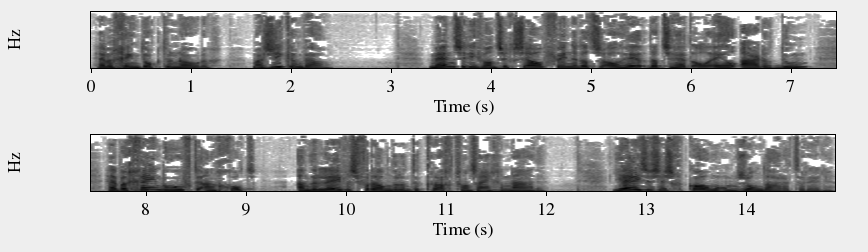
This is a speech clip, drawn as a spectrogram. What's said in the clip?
hebben geen dokter nodig, maar zieken wel. Mensen die van zichzelf vinden dat ze, al heel, dat ze het al heel aardig doen, hebben geen behoefte aan God, aan de levensveranderende kracht van zijn genade. Jezus is gekomen om zondaren te redden.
